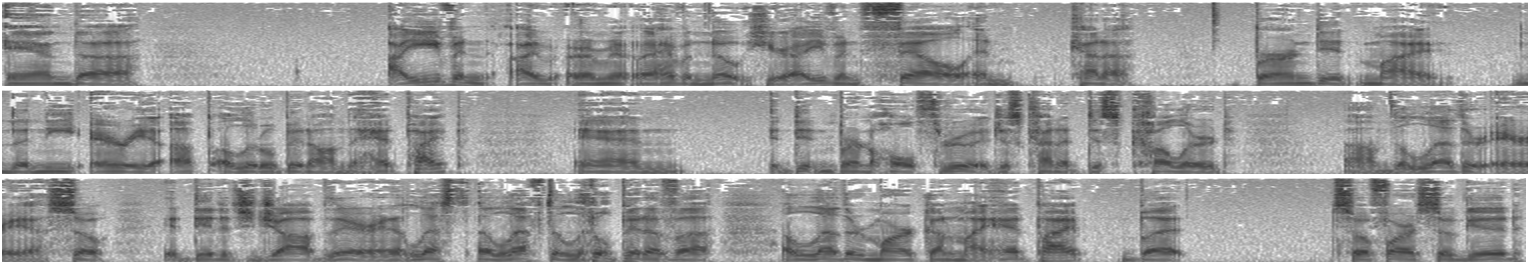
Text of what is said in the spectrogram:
And uh, I even, I, I have a note here, I even fell and kind of burned it my the knee area up a little bit on the head pipe, and it didn't burn a hole through it. Just kind of discolored um, the leather area, so it did its job there, and it left it left a little bit of a, a leather mark on my head pipe. But so far so good.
